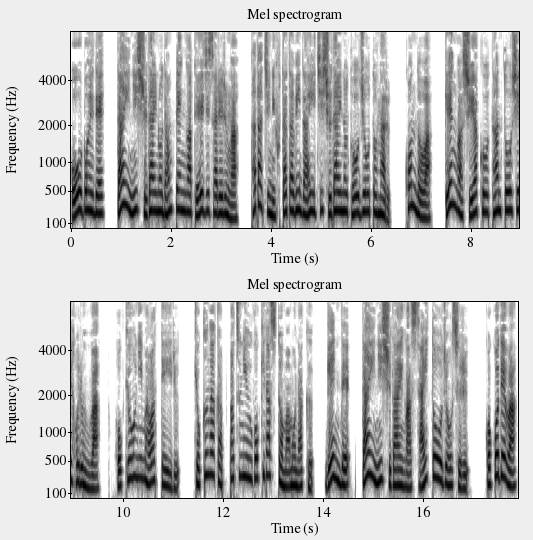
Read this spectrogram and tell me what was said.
オーボエで第二主題の断片が提示されるが、直ちに再び第一主題の登場となる。今度は、弦が主役を担当しホルンは補強に回っている。曲が活発に動き出すと間もなく、弦で第二主題が再登場する。ここでは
